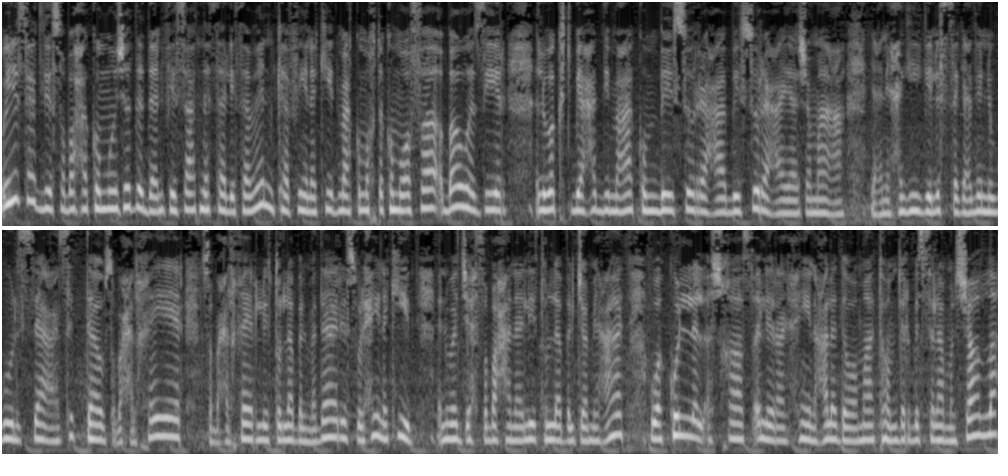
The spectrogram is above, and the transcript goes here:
ويسعد لي صباحكم مجددا في ساعتنا الثالثة من كافيين أكيد. معكم أختكم وفاء باوزير. الوقت بيعدي معاكم بسرعة بسرعة يا جماعة. يعني حقيقي لسه قاعدين نقول الساعة ستة وصباح الخير صباح الخير لطلاب المدارس. والحين أكيد نوجه صباحنا لطلاب الجامعات وكل الأشخاص اللي رايحين على دواماتهم. درب السلام إن شاء الله.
